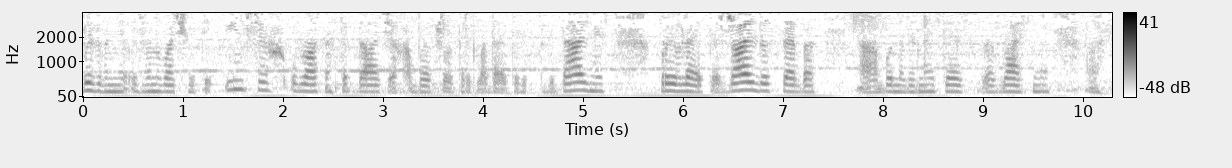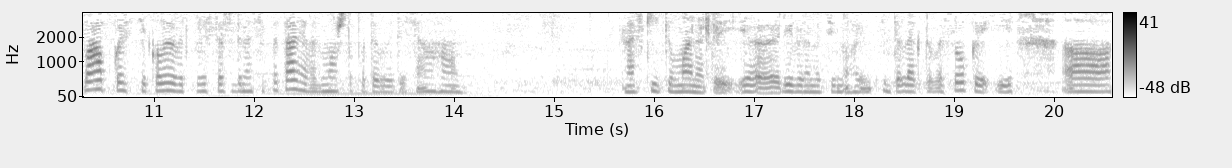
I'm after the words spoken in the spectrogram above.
ви звинувачуєте інших у власних невдачах, або якщо ви перекладаєте відповідальність, проявляєте жаль до себе, або не визнаєте власні слабкості. Коли ви відповісте собі на ці питання, ви зможете подивитися, ага. Наскільки в мене той е, рівень емоційного інтелекту високий, і а,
